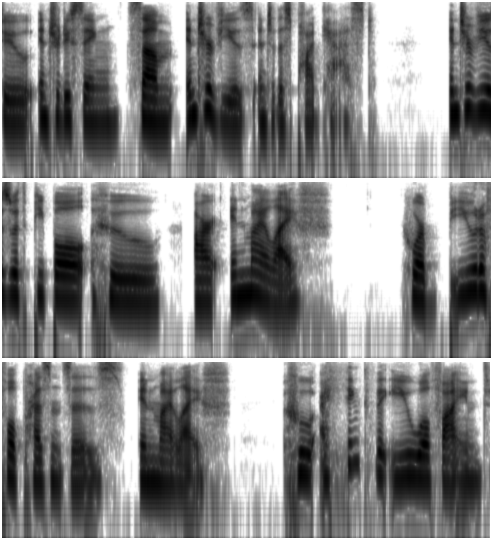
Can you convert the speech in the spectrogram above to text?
to introducing some interviews into this podcast. Interviews with people who are in my life who are beautiful presences in my life, who I think that you will find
